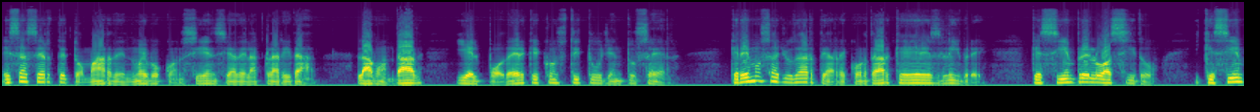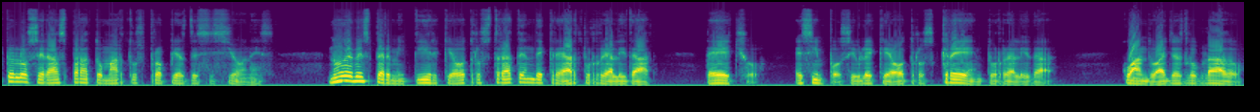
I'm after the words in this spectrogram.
es hacerte tomar de nuevo conciencia de la claridad, la bondad y el poder que constituyen tu ser. Queremos ayudarte a recordar que eres libre, que siempre lo has sido y que siempre lo serás para tomar tus propias decisiones. No debes permitir que otros traten de crear tu realidad. De hecho, es imposible que otros creen tu realidad. Cuando hayas logrado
